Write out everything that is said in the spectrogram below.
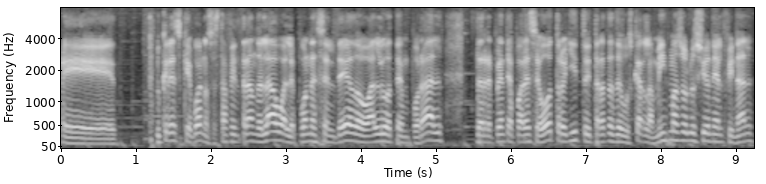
eh, tú crees que, bueno, se está filtrando el agua, le pones el dedo o algo temporal, de repente aparece otro hoyito y tratas de buscar la misma solución y al final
